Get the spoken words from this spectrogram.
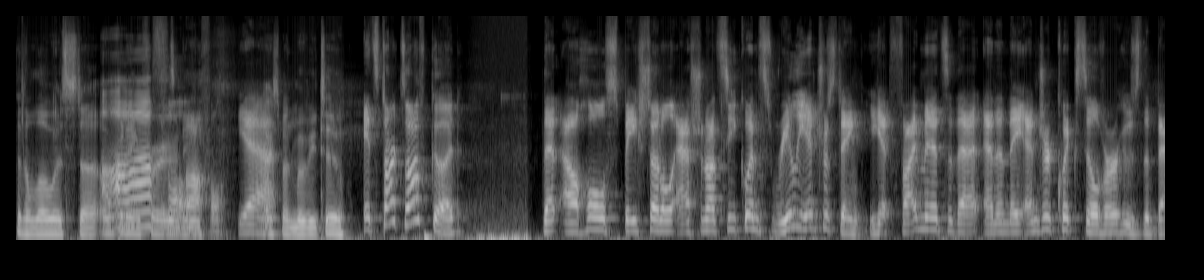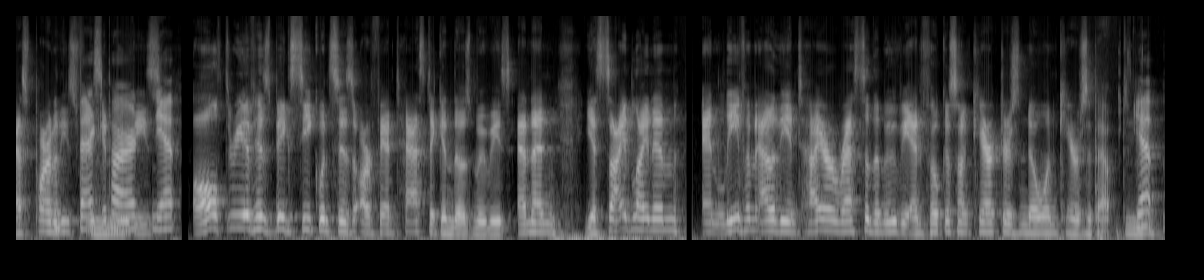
the lowest uh, opening Awful. for awful. Yeah, X Men movie too. it starts off good. That a whole space shuttle astronaut sequence really interesting. You get five minutes of that, and then they enter Quicksilver, who's the best part of these Best freaking part, movies. yep. All three of his big sequences are fantastic in those movies, and then you sideline him and leave him out of the entire rest of the movie and focus on characters no one cares about. Yep.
